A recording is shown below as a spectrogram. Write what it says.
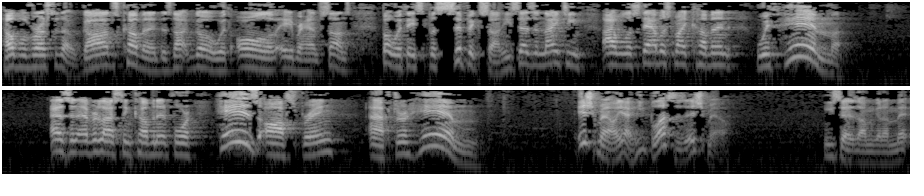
Helpful for us to know. God's covenant does not go with all of Abraham's sons, but with a specific son. He says in 19, I will establish my covenant with him as an everlasting covenant for his offspring after him. Ishmael, yeah, he blesses Ishmael. He says, I'm going to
